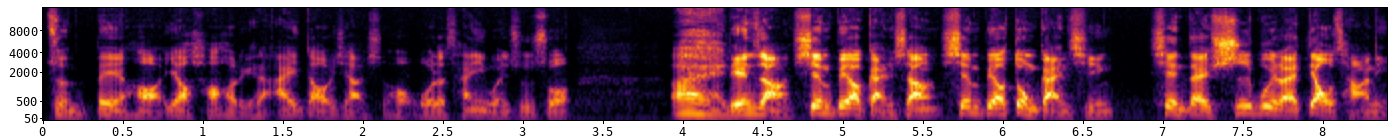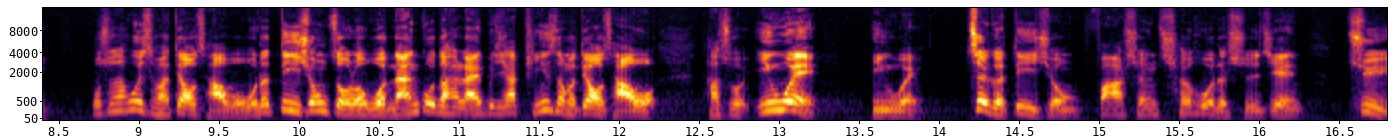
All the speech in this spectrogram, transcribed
准备哈，要好好的给他哀悼一下的时候，我的参议文书说：“哎，连长，先不要感伤，先不要动感情。现在师部要来调查你。”我说：“他为什么要调查我？我的弟兄走了，我难过的还来不及，他凭什么调查我？”他说：“因为，因为这个弟兄发生车祸的时间据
